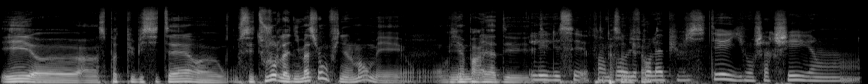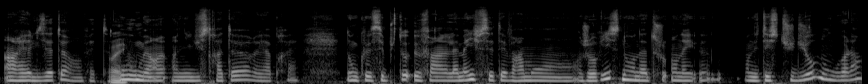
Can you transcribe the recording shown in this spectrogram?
et euh, un spot publicitaire euh, où c'est toujours de l'animation finalement, mais on vient Mm. parler à des. Les, les- c'est- enfin, personnes pour, pour la publicité, ils vont chercher un, un réalisateur en fait, Ouais. ou mais un, un illustrateur et après. Donc c'est plutôt, enfin la Maïf c'était vraiment Joris. Nous on a on, a, on était studio donc voilà,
